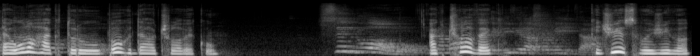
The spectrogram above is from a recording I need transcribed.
tá úloha, ktorú Boh dal človeku. Ak človek, keď žije svoj život,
